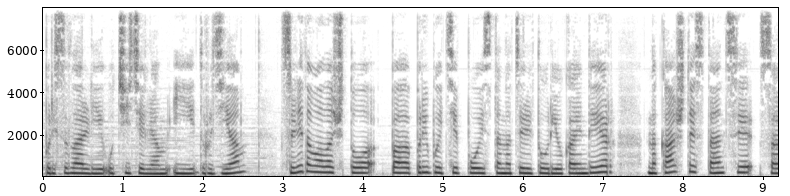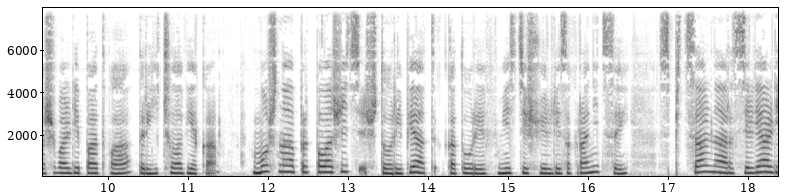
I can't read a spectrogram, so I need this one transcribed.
присылали учителям и друзьям, следовало, что по прибытии поезда на территорию КНДР на каждой станции саживали по два-три человека. Можно предположить, что ребят, которые вместе жили за границей, специально разделяли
